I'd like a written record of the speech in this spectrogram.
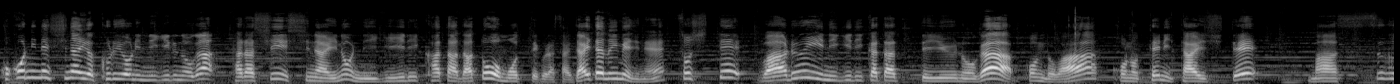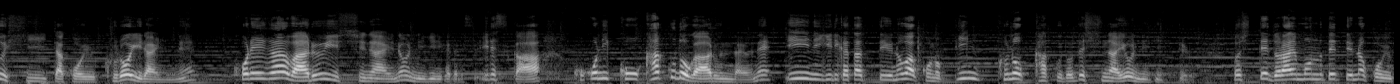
ここにね、市内が来るように握るのが正しい市内の握り方だと思ってください。大体のイメージね。そして悪い握り方っていうのが、今度はこの手に対してまっすぐ引いたこういう黒いラインね。これが悪い市内の握り方です。いいですか？ここにこう角度があるんだよね。いい握り方っていうのはこのピンクの角度で市内を握ってる。そしてドラえもんの手っていうのはこういう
